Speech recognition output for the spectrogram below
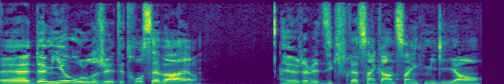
euh, The Mule, j'ai été trop sévère. Euh, j'avais dit qu'il ferait 55 millions.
